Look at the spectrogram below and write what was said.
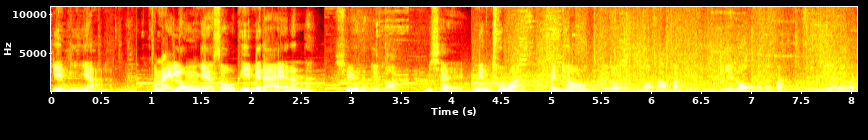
เกมขยะทำไมลงยาโซพี่ไม่ได้ไอ้นั่นนะชื่ออะไรเอ็ดหลอดไม่ใช่เมนทัวเมนทอร์ที่ลงตัวซ้ำปะที่ลงอะไรปะเบียร์ได้ปะ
